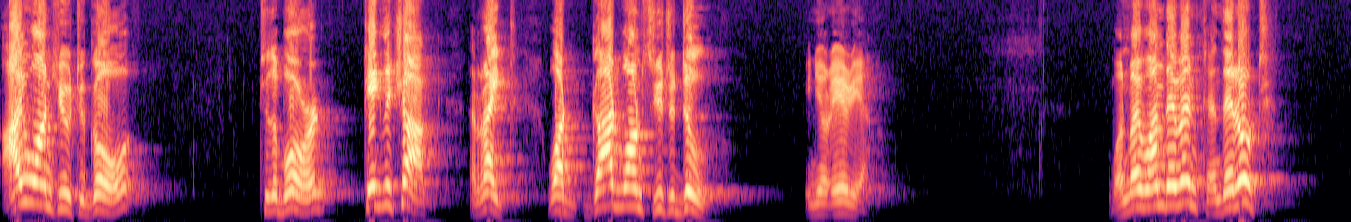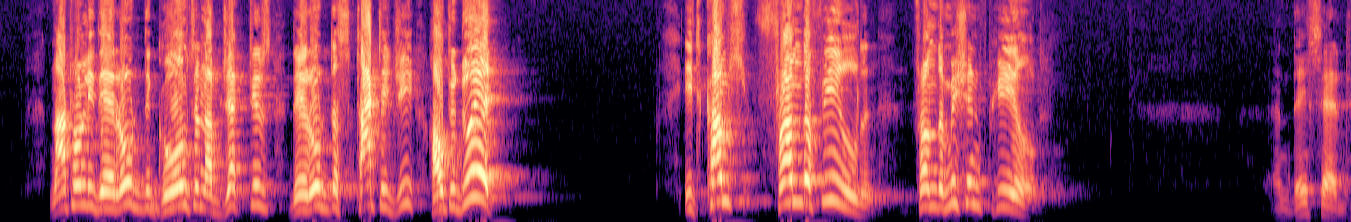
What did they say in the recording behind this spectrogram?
I want you to go to the board, take the chalk, and write what God wants you to do in your area. One by one they went and they wrote. Not only they wrote the goals and objectives, they wrote the strategy how to do it. It comes from the field, from the mission field. And they said,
